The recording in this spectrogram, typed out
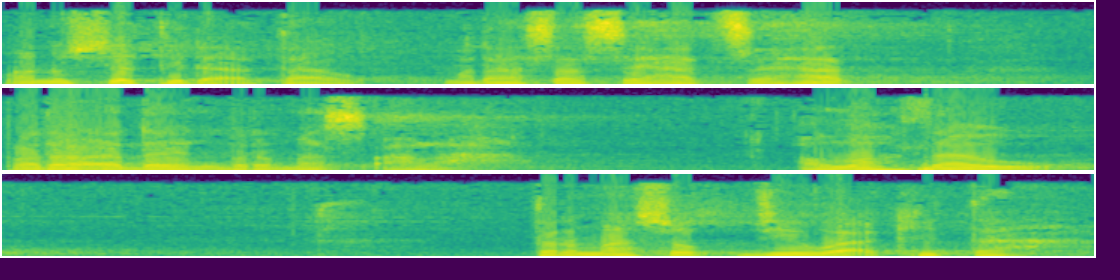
manusia tidak tahu. Merasa sehat-sehat, para ada yang bermasalah. Allah tahu termasuk jiwa kita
